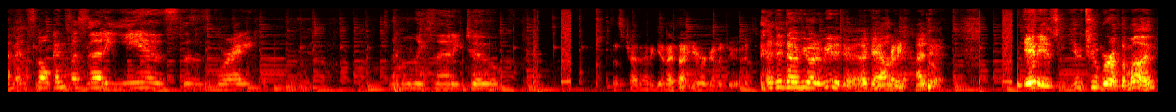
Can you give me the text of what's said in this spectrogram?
I've been smoking for 30 years. This is great. I'm only 32. Let's try that again. I thought you were gonna do it. I didn't know if you wanted me to do it. Okay, I'll Ready? do it. I'll do it. It is YouTuber of the month.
